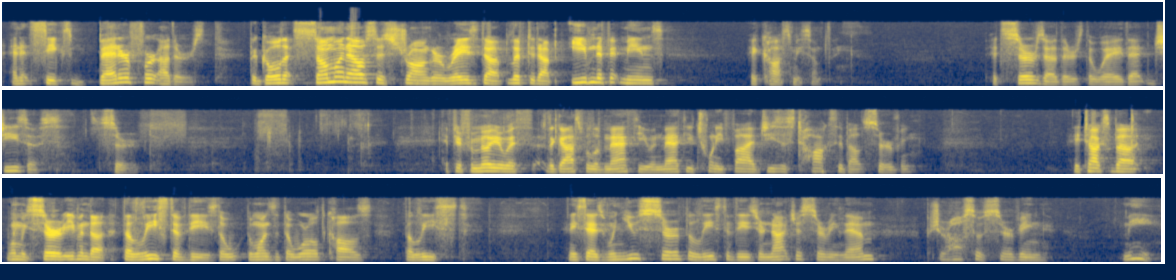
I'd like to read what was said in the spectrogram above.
And it seeks better for others. The goal that someone else is stronger, raised up, lifted up, even if it means it costs me something. It serves others the way that Jesus served. If you're familiar with the Gospel of Matthew, in Matthew 25, Jesus talks about serving. He talks about when we serve even the, the least of these, the, the ones that the world calls the least. And he says, when you serve the least of these, you're not just serving them, but you're also serving me.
